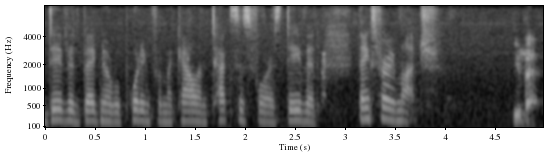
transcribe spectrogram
David Begnaud reporting from McAllen, Texas for us. David, thanks very much. You bet.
